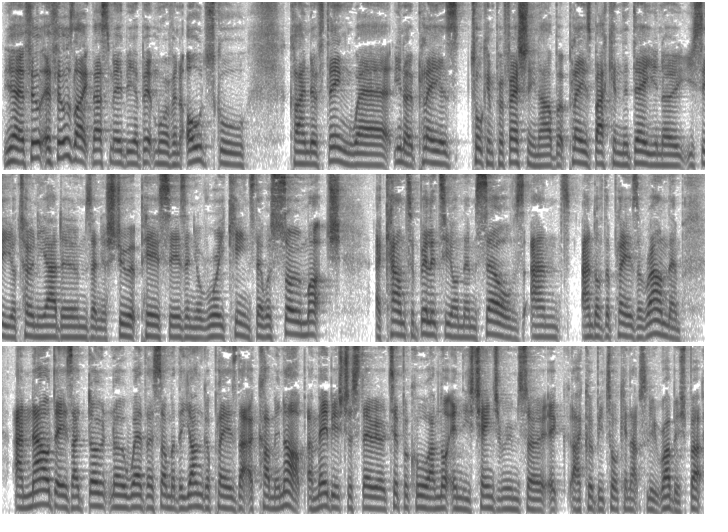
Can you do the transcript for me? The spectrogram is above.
Yeah, it, feel, it feels like that's maybe a bit more of an old school kind of thing where you know players talking professionally now but players back in the day you know you see your tony adams and your stuart pearces and your roy keanes there was so much accountability on themselves and and of the players around them. And nowadays, I don't know whether some of the younger players that are coming up, and maybe it's just stereotypical. I'm not in these changing rooms, so it, I could be talking absolute rubbish. But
